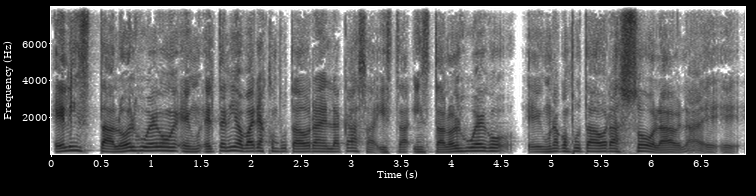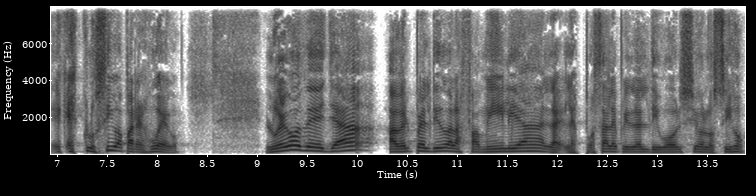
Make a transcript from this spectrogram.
Él instaló el juego, en, él tenía varias computadoras en la casa, insta- instaló el juego en una computadora sola, ¿verdad? Eh, eh, exclusiva para el juego. Luego de ya haber perdido a la familia, la, esposa le pidió el divorcio, los hijos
